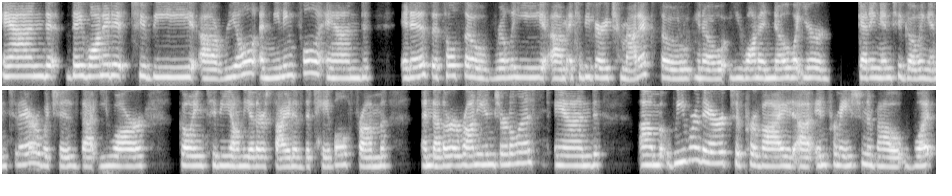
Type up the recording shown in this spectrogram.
and they wanted it to be uh, real and meaningful and it is. It's also really um, it can be very traumatic. So you know you want to know what you're getting into going into there which is that you are going to be on the other side of the table from another iranian journalist. And um, we were there to provide uh, information about what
